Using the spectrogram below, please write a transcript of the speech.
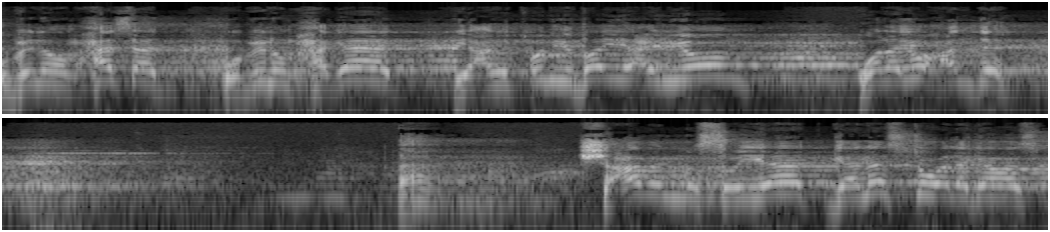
وبينهم حسد وبينهم حاجات. يعني تقول يضيع اليوم ولا يروح عنده. ها؟ شعاب المصريات جنسته ولا جوزته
